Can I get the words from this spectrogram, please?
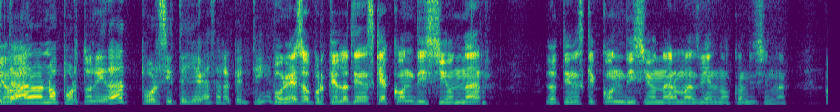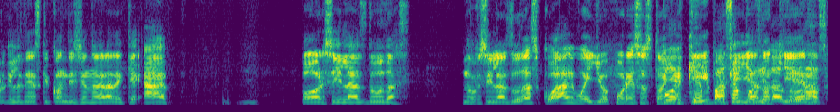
condición. te van a dar una oportunidad por si te llegas a arrepentir. Por eso, ¿por qué lo tienes que acondicionar? Lo tienes que condicionar más bien, no condicionar. ¿Por qué lo tienes que condicionar a de que, ah, por si las dudas? No, por si las dudas, ¿cuál, güey? Yo por eso estoy porque aquí, porque ya por si no quiero. dudas.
